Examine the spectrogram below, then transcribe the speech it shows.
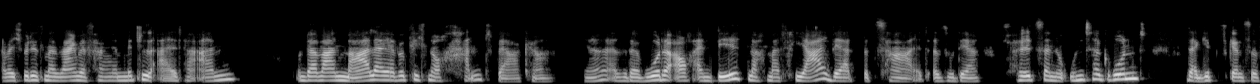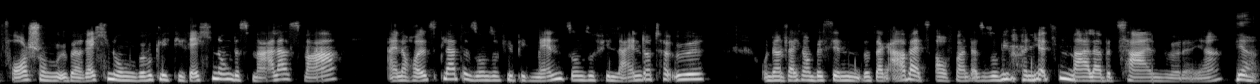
Aber ich würde jetzt mal sagen, wir fangen im Mittelalter an und da waren Maler ja wirklich noch Handwerker. Ja, also da wurde auch ein Bild nach Materialwert bezahlt. Also der hölzerne Untergrund, da gibt es ganze Forschungen über Rechnungen. Wirklich die Rechnung des Malers war, eine Holzplatte, so und so viel Pigment, so und so viel Leindotteröl und dann vielleicht noch ein bisschen sozusagen Arbeitsaufwand, also so wie man jetzt einen Maler bezahlen würde, ja. Ja.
